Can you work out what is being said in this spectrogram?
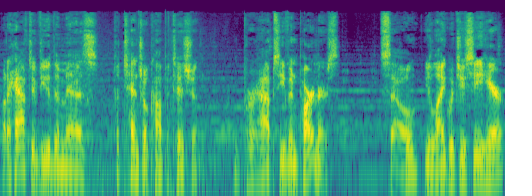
but I have to view them as potential competition, perhaps even partners. So, you like what you see here?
